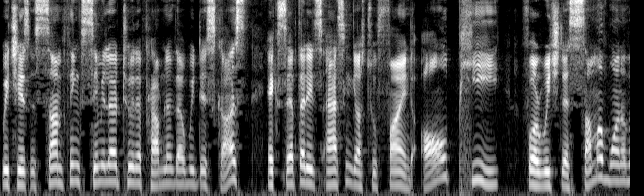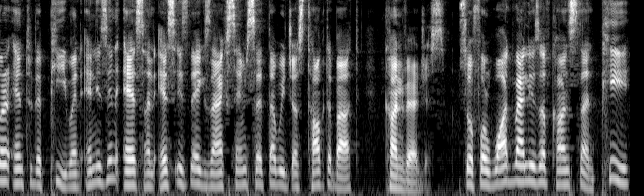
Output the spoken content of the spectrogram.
which is something similar to the problem that we discussed, except that it's asking us to find all p for which the sum of 1 over n to the p when n is in S and S is the exact same set that we just talked about converges. So for what values of constant p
